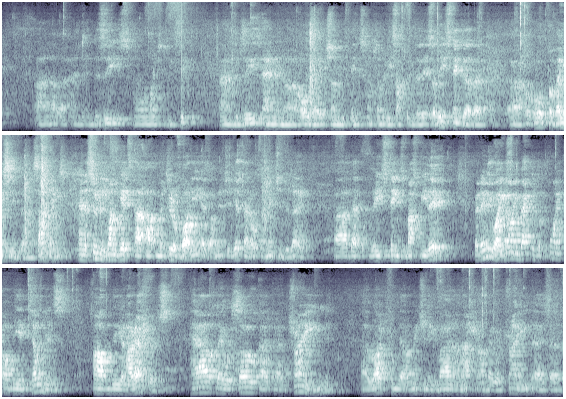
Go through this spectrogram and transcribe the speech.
another, and then disease. No one likes to be sick and disease and uh, old age, so many things come, so many sufferings are there. So these things are the uh, all pervasive uh, sufferings. And as soon as one gets a, a, material body, as I mentioned yesterday and also mentioned today, uh, that these things must be there. But anyway, going back to the point of the intelligence of the Haryashvas, how they were so uh, uh, trained, uh, right from the, I was mentioning Varna and Ashram, they were trained as uh,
